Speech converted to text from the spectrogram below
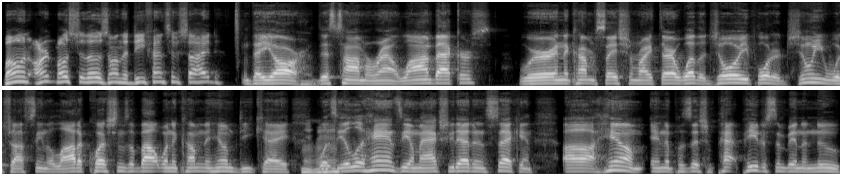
Bone, aren't most of those on the defensive side? They are this time around. Linebackers, we're in the conversation right there. Whether Joey Porter Jr., which I've seen a lot of questions about when it come to him, DK, was he a little handsy? I'm gonna ask you that in a second. Uh, him in the position, Pat Peterson being a new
